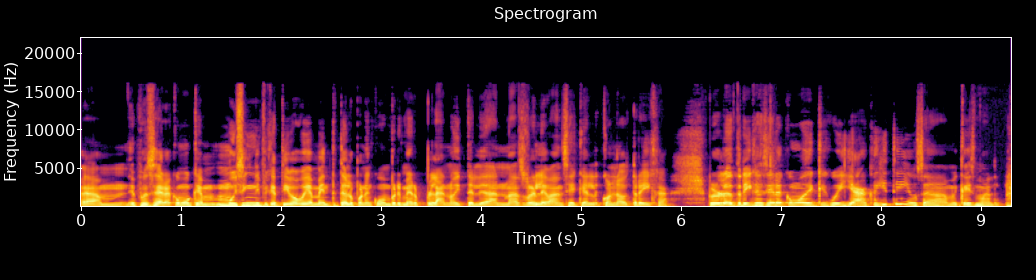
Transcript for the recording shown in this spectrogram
um, pues era como que muy significativa, obviamente te lo ponen como en primer plano y te le dan más relevancia que con la otra hija, pero la otra hija sí era como de que, güey, ya cállate, o sea, me caes mal.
